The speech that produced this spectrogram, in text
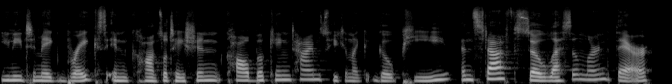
you need to make breaks in consultation call booking time so you can like go pee and stuff. So lesson learned there.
